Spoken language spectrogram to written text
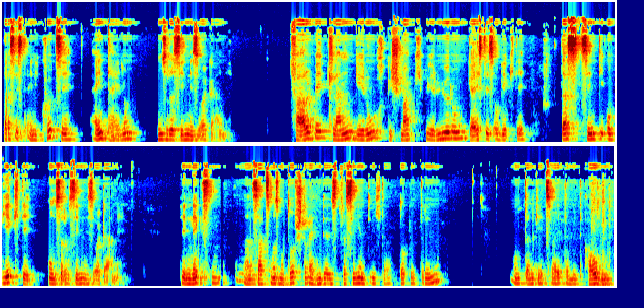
Das ist eine kurze Einteilung unserer Sinnesorgane. Farbe, Klang, Geruch, Geschmack, Berührung, Geistesobjekte, das sind die Objekte unserer Sinnesorgane. Den nächsten äh, Satz muss man durchstreichen, der ist versehentlich da doppelt drin. Und dann geht es weiter mit Augen.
